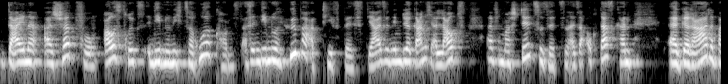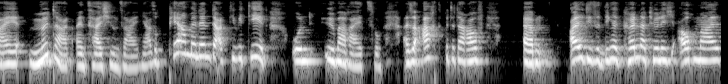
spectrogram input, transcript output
deine Erschöpfung ausdrückst, indem du nicht zur Ruhe kommst, also indem du hyperaktiv bist, ja, also indem du dir gar nicht erlaubst, einfach mal still zu sitzen. Also auch das kann äh, gerade bei Müttern ein Zeichen sein, ja, also permanente Aktivität und Überreizung. Also acht bitte darauf, ähm, all diese Dinge können natürlich auch mal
